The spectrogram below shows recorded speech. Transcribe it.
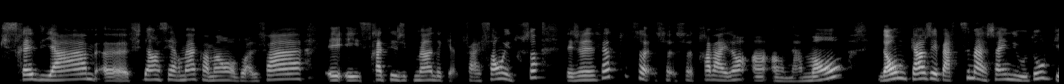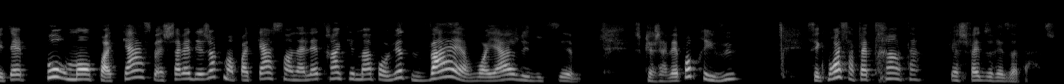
qui serait viable, euh, financièrement, comment on doit le faire et, stratégiquement de quelle façon et tout ça? J'avais fait tout ce, travail-là en, amont. Donc, quand j'ai parti ma chaîne YouTube qui était pour mon podcast, ben, je savais déjà que mon podcast s'en allait tranquillement pas vite vers voyage déductible. Ce que j'avais pas prévu, c'est que moi, ça fait 30 ans que je fais du réseautage.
